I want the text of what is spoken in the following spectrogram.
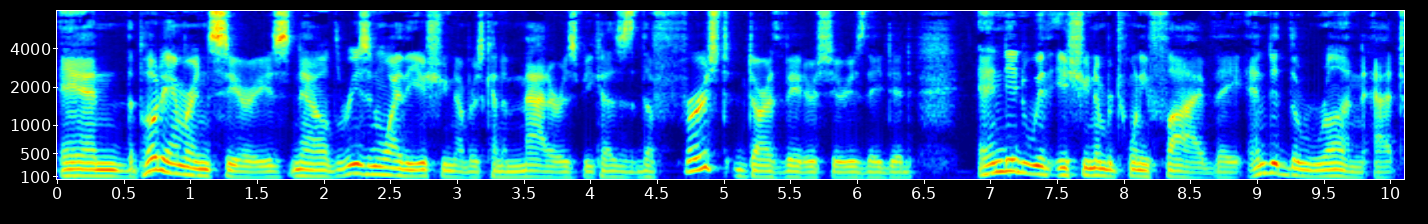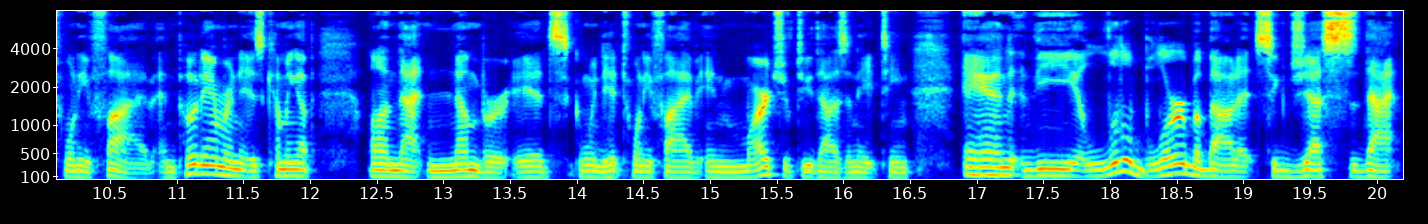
And the Poe Dameron series, now the reason why the issue numbers kind of matter is because the first Darth Vader series they did ended with issue number 25. They ended the run at 25, and Poe Dameron is coming up on that number. It's going to hit 25 in March of 2018. And the little blurb about it suggests that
